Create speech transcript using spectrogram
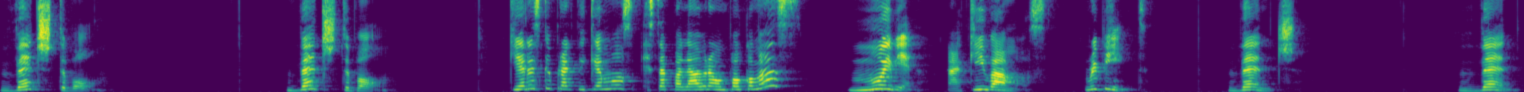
Vegetable. Vegetable. ¿Quieres que practiquemos esta palabra un poco más? Muy bien, aquí vamos. Repeat. Veg. Veg.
